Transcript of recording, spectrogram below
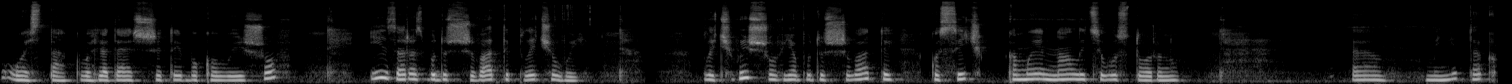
Ось так виглядає зшитий боковий шов. І зараз буду зшивати плечовий. Плечовий шов я буду зшивати косичками на лицеву сторону. Е, Мені так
